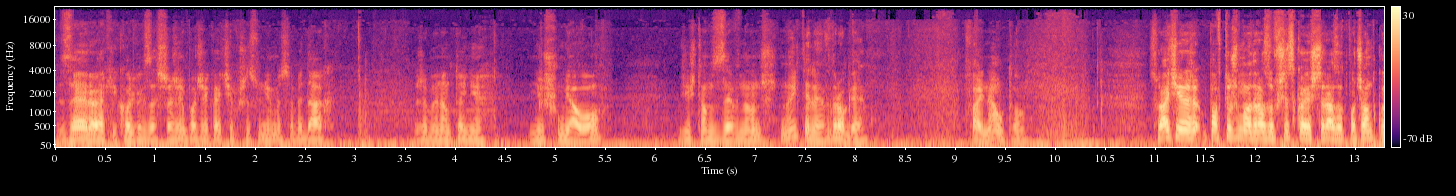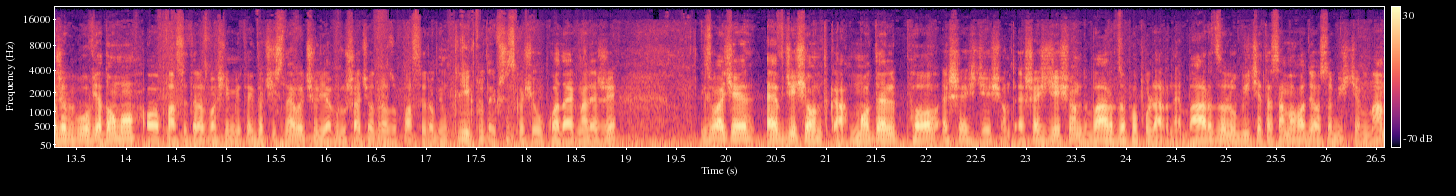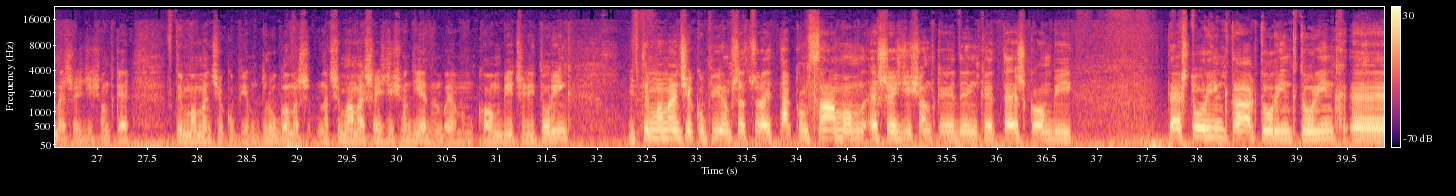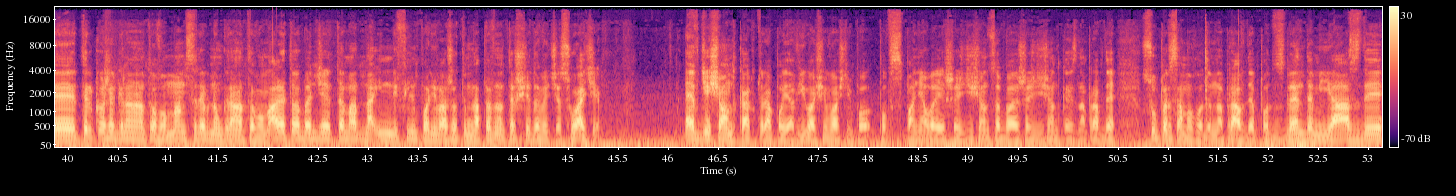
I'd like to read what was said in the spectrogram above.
zero jakichkolwiek zastrzeżeń. Poczekajcie, przysuniemy sobie dach, żeby nam tutaj nie, nie szumiało gdzieś tam z zewnątrz. No i tyle, w drogę. Fajne auto. Słuchajcie, powtórzmy od razu wszystko jeszcze raz od początku, żeby było wiadomo. O, pasy teraz właśnie mnie tutaj docisnęły, czyli jak ruszacie od razu pasy robią klik, tutaj wszystko się układa jak należy. I słuchajcie, F10, model po E E60. E60 bardzo popularne, bardzo lubicie te samochody, osobiście mam E60, w tym momencie kupiłem drugą, E- znaczy mam E61, bo ja mam kombi, czyli Touring i w tym momencie kupiłem przedwczoraj taką samą E60 jedynkę, też kombi, też Touring, tak, Touring, Touring, e, tylko że granatową, mam srebrną granatową, ale to będzie temat na inny film, ponieważ o tym na pewno też się dowiecie. Słuchajcie, F10, która pojawiła się właśnie po, po wspaniałej E60, bo E60 jest naprawdę super samochodem, naprawdę, pod względem jazdy,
